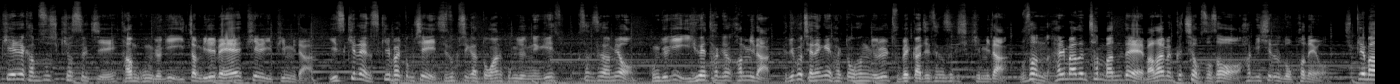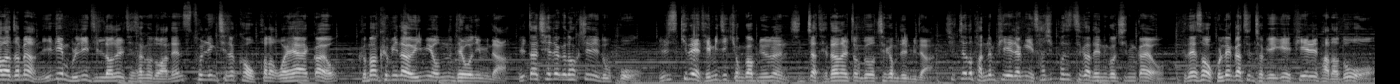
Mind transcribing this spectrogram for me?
피해를 감소시켰을지 다음 공격이 2.1배의 피해를 입힙니다. 이 스킬은 스킬 발동 시 지속 시간 동안 공격력이 소폭 상승하며 공격이 2회 타격합니다. 그리고 재능의 발동 확률을 2배까지 상승시킵니다. 우선 할 말은 참 많은데 말하면 끝이 없어서 하기 싫은 오퍼네요. 쉽게 말하자면 1인 물리 딜러를 대상으로 하는 스톨링 최적화 오퍼라고 해야 할까요? 그만큼이나 의미 없는 대원입니다. 일단 체력은 확실히 높고 1스킬의 데미지 경감률은 진짜 대단할 정도 로 체감됩니다. 실제로 받는 피해량이 40%가 되는 것이니까요. 그래서 골렘 같은 적에게 피해를 받아도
